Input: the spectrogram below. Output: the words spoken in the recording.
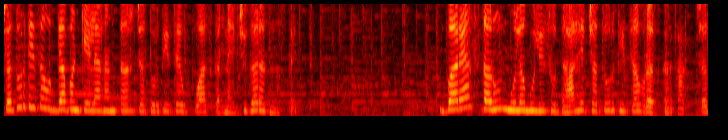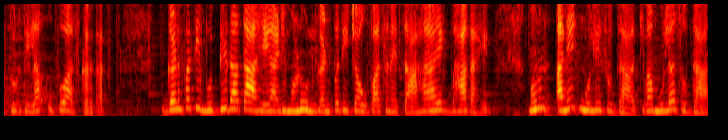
चतुर्थीचं उद्यापन केल्यानंतर चतुर्थीचे उपवास करण्याची गरज नसते. बऱ्याच तरुण मुलं मुली सुद्धा हे चतुर्थीचं व्रत करतात चतुर्थीला उपवास करतात. गणपती बुद्धिदाता आहे आणि म्हणून गणपतीच्या उपासनेचा हा एक भाग आहे. म्हणून अनेक मुलीसुद्धा किंवा मुलंसुद्धा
